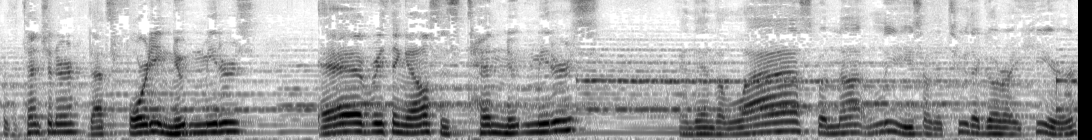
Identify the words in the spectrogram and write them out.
for the tensioner, that's 40 newton meters. Everything else is 10 newton meters. And then the last but not least are the two that go right here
